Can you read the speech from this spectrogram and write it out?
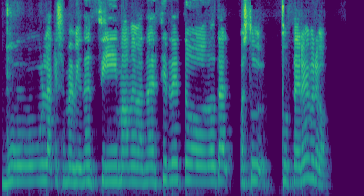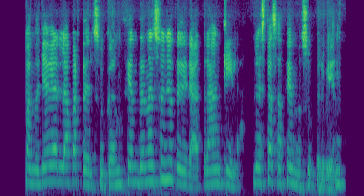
"Bu, la que se me viene encima, me van a decir de todo, tal, pues tu, tu cerebro, cuando llegue a la parte del subconsciente en el sueño, te dirá, tranquila, lo estás haciendo súper bien.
